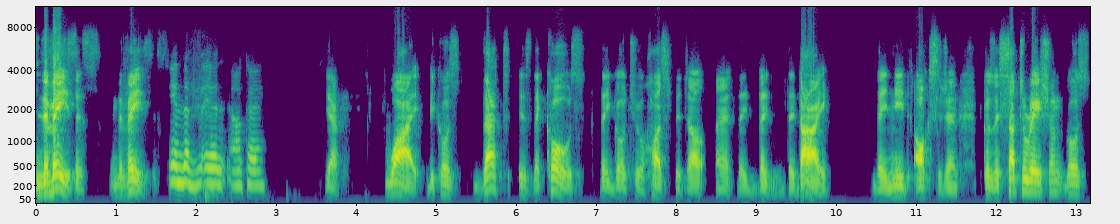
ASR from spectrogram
in the vases, in the vases. in the in okay. Yeah, why? Because that is the cause they go to hospital and they, they, they die. They need oxygen because the saturation goes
